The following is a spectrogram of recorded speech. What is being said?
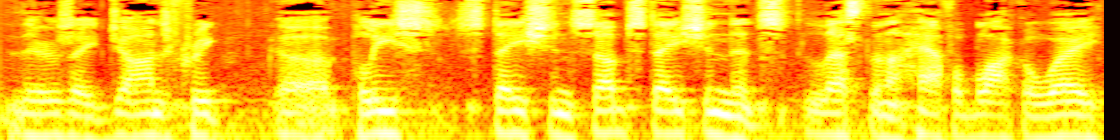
there's a Johns Creek uh, police station substation that's less than a half a block away.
